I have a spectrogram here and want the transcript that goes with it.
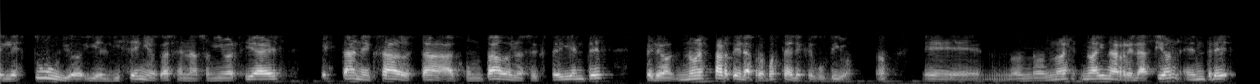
el estudio y el diseño que hacen las universidades está anexado, está adjuntado en los expedientes, pero no es parte de la propuesta del Ejecutivo. ¿no? Eh, no, no, no, es, no hay una relación entre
